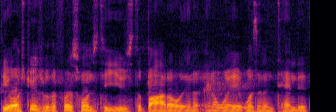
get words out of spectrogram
The Austrians were the first ones to use the bottle in a, in a way it wasn't intended.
